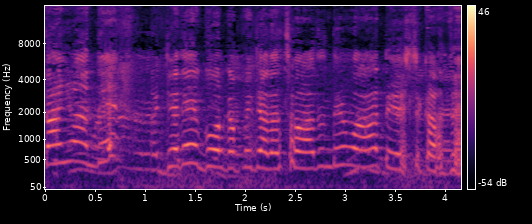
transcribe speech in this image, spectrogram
ਤਾਂ ਹੀ ਆਂਦੇ ਜਿਹੜੇ ਗੋਲ ਗੱਪੇ ਜ਼ਿਆਦਾ ਸਵਾਦ ਹੁੰਦੇ ਆ ਟੇਸਟ ਕਰਦੇ।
